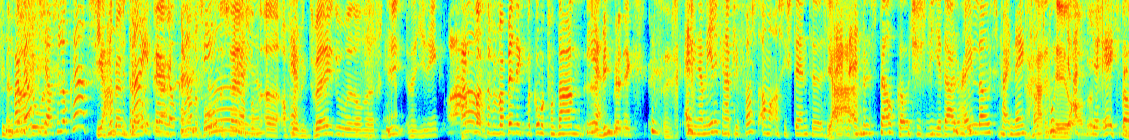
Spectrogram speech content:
dan maar wel we- dezelfde locatie. Ja, want ze draaien dood, per ja. locatie. En dan de volgende scène Ja, is dan eh, aflevering 2 doen we dan even die. En dat je denkt, ah, wacht even, waar ben ik? Waar kom ik vandaan? Eh, wie ben ik? Eh, En in Amerika heb je vast allemaal assistenten Ja. en, en spelcoaches die je daar doorheen loodst. Maar in Gaat Nederland het moet heel je anders. je wel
